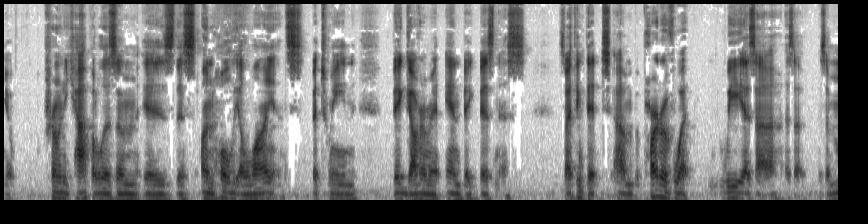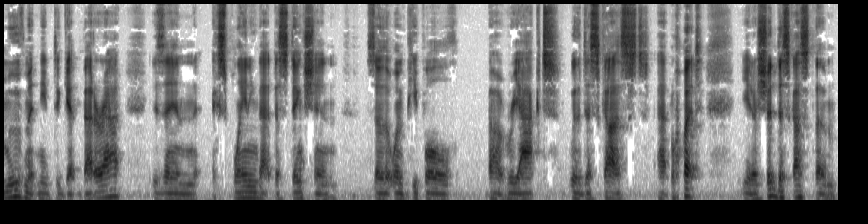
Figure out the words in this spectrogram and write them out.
you know crony capitalism is this unholy alliance between big government and big business. So i think that um, part of what we as a, as a as a movement need to get better at is in explaining that distinction so that when people uh, react with disgust at what you know should disgust them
